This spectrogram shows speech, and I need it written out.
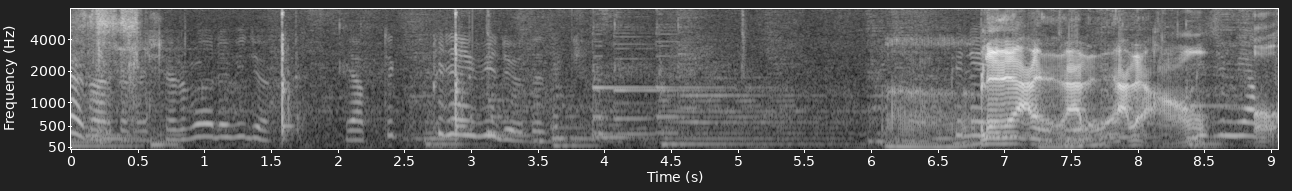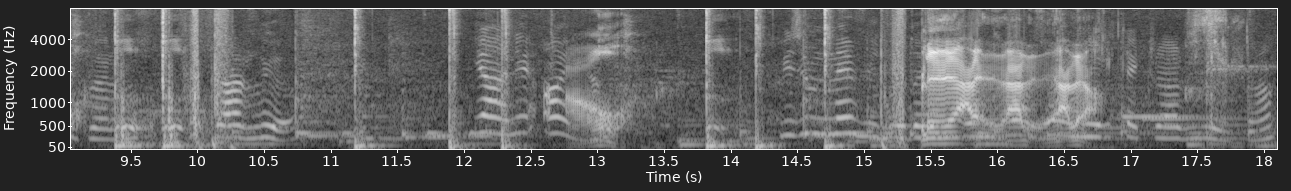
Evet arkadaşlar böyle video yaptık. Play video dedik. Play video. Bizim yaptıklarımızı tekrarlıyor. Yani aynı. Bizim ne videoda tekrarlıyor şu an.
